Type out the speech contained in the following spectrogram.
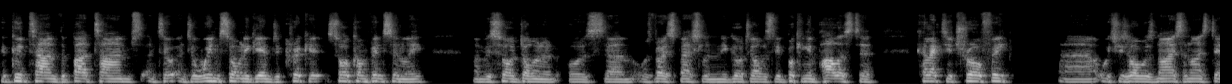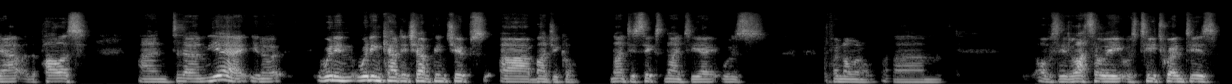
the good times, the bad times, and to and to win so many games of cricket so convincingly and be so dominant was um, was very special. And you go to obviously Buckingham Palace to collect your trophy, uh, which is always nice. A nice day out at the Palace, and um, yeah, you know, winning winning county championships are magical. 96, 98 was phenomenal. Um, obviously, latterly it was T20s.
